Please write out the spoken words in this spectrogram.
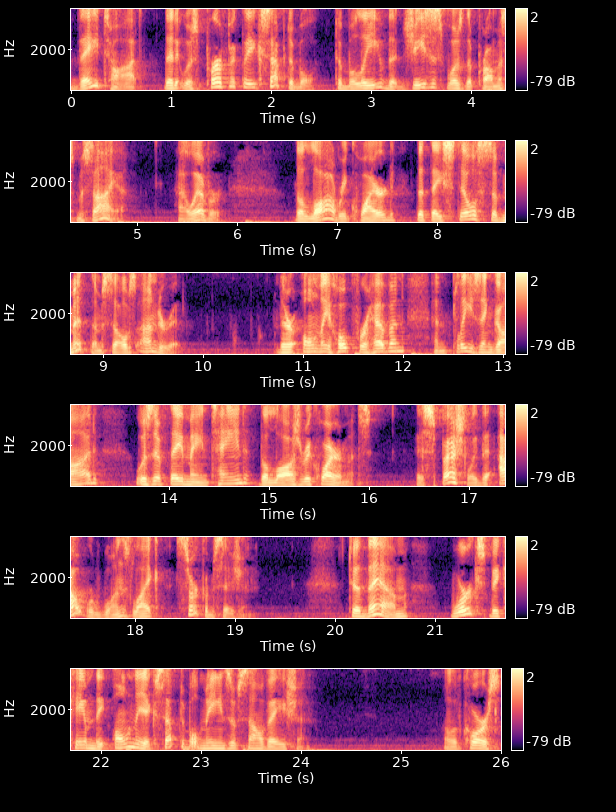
They taught that it was perfectly acceptable to believe that Jesus was the promised Messiah. However, the law required that they still submit themselves under it. Their only hope for heaven and pleasing God was if they maintained the law's requirements, especially the outward ones like circumcision. To them, works became the only acceptable means of salvation. Well, of course,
